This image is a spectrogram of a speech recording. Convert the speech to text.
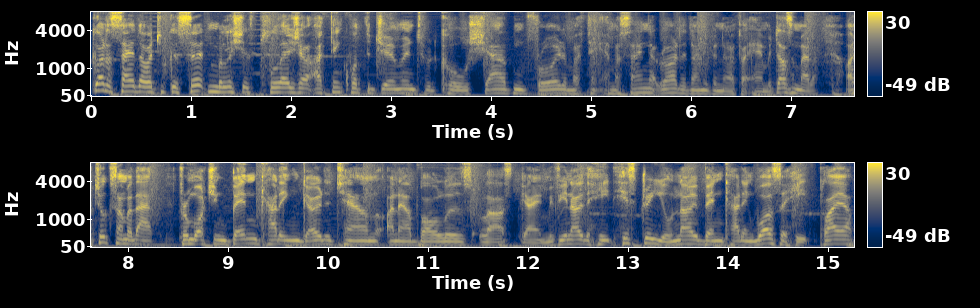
Gotta say though, I took a certain malicious pleasure. I think what the Germans would call Schadenfreude. Am I think, am I saying that right? I don't even know if I am. It doesn't matter. I took some of that from watching Ben Cutting go to town on our bowlers last game. If you know the Heat history, you'll know Ben Cutting was a Heat player,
